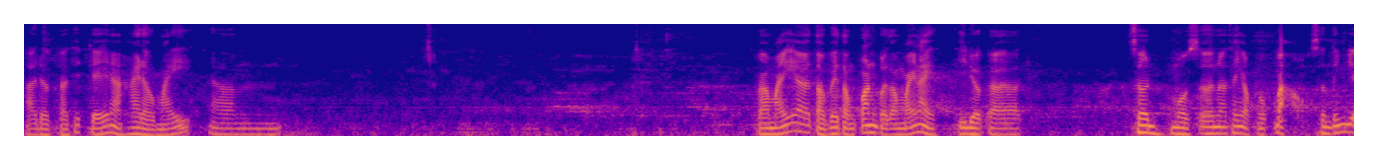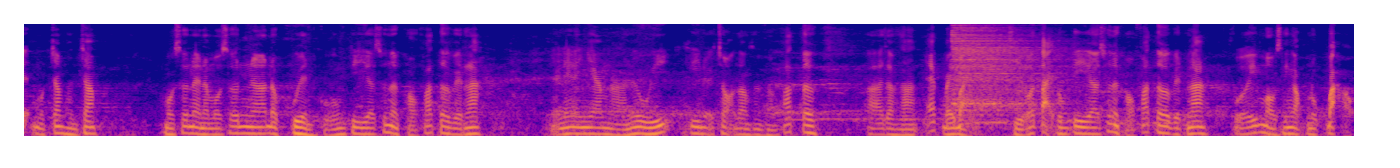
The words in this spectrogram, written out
À, được à, thiết kế là hai đầu máy à, và máy tổng tỏ về tổng quan của dòng máy này thì được ờ, sơn màu sơn ờ, thanh ngọc lục bảo sơn tĩnh điện 100% màu sơn này là màu sơn độc quyền của công ty xuất nhập khẩu Factor Việt Nam. Để nên anh em là lưu ý khi lựa chọn dòng sản phẩm Factor à, dòng sản F77 chỉ có tại công ty xuất nhập khẩu Factor Việt Nam với màu xanh ngọc lục bảo.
